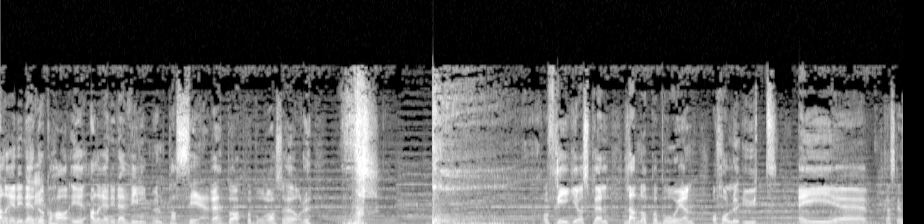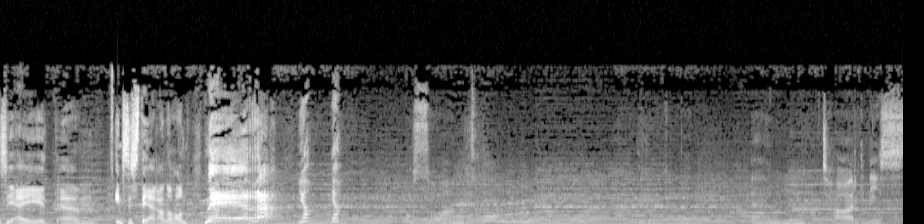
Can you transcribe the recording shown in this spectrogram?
Allerede idet dere har Allerede idet Vilmund passerer bak på broa, så hører du Og Frigi og Sprell lander opp på broa igjen og holder ut ei eh, Hva skal en si Ei um, insisterende hånd. Mere! Ja, ja. Og så um, tar Gnist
